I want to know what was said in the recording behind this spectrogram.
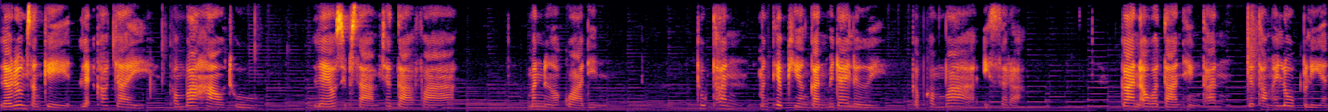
แล้วเริ่มสังเกตและเข้าใจคำว่า how to แล้ว 13ชะตาฟ้า มันเหนือกว่าดิน ทุกท่านมันเทียบเคียงกันไม่ได้เลย กับคำว่าอิสระ การอวตารแห่งท่านจะทำให้โลกเปลี่ยน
